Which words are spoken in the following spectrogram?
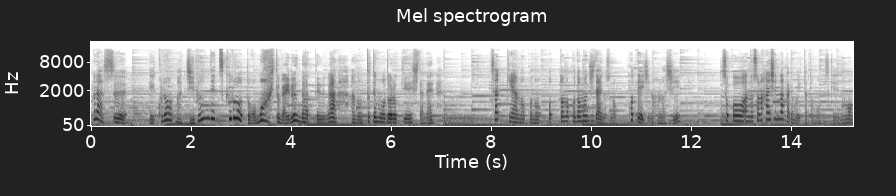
プラスえこれをま自分で作ろうと思う人がいるんだっていうのがあのとても驚きでしたね。さっきあのこの夫の子供時代のそのコテージの話そこをあのその配信の中でも言ったと思うんですけれども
